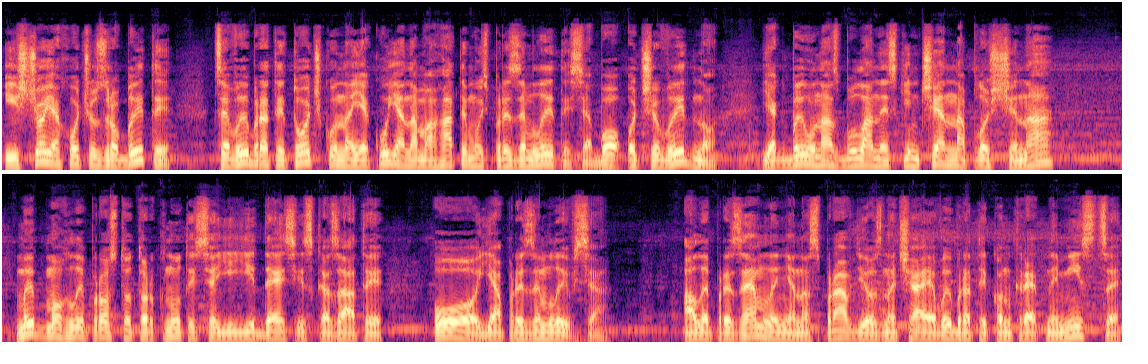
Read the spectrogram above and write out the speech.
І що я хочу зробити, це вибрати точку, на яку я намагатимусь приземлитися, бо, очевидно, якби у нас була нескінченна площина, ми б могли просто торкнутися її десь і сказати: О, я приземлився. Але приземлення насправді означає вибрати конкретне місце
